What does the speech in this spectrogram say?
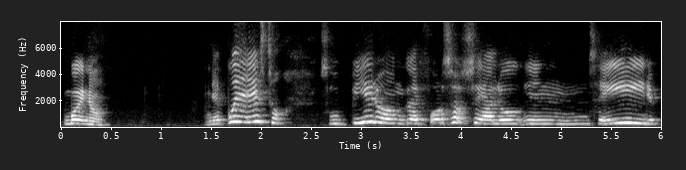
bueno, después de eso supieron reforzarse a lo, en seguir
